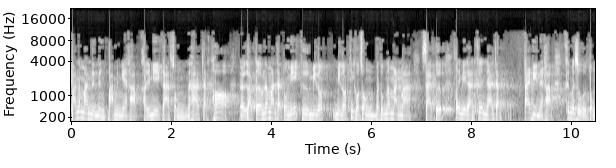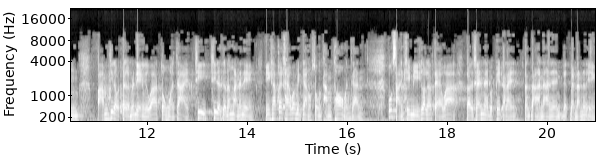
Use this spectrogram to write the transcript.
ปั๊มน้ำมันหนึ่งหนึ่งปั๊มอย่างเงี้ยครับเขาจะมีการส่งนะฮะจากท่อเราเติมน้ำมันจากตรงนี้คือมีรถมีรถที่ขนส่งบรรทุกน้ำมันมาใส่ปุ๊บก็จะมีการเคลื่อนย้ายจาก ใต้ดินนะครับ ขึ้นมาสู่ตรงปั๊มที่เราเติมนั่นเอง หรือว่าตรงหัวจ่ายที่ที่เราเติมน้ำมันนั่นเองนี่ครับคล้ายๆว่าเป็นการขนส่งทางท่อเหมือนกัน พวกสารเคมีก็แล้วแต่ว่าเราจะใช้ในประเภทอะไรต่างๆนานาแบบนั้นนั่นเอง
